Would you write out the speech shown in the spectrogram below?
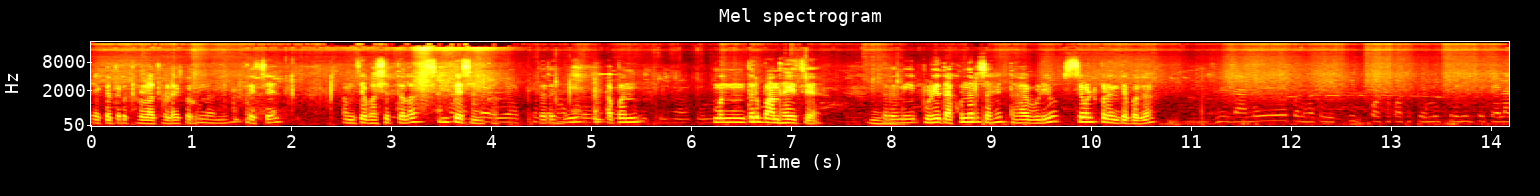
एकत्र थोडा थोड्या करून आणि त्याच्या आमच्या भाषेत त्याला शिल्पे सांगतात तर हे आपण मग नंतर बांधायचे. आहे तर मी पुढे दाखवणारच आहे. तर हा व्हिडिओ शेवटपर्यंत बघा. दाणे पण होते इतकी कसं कसं ते मिक्स राहील ते त्याला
